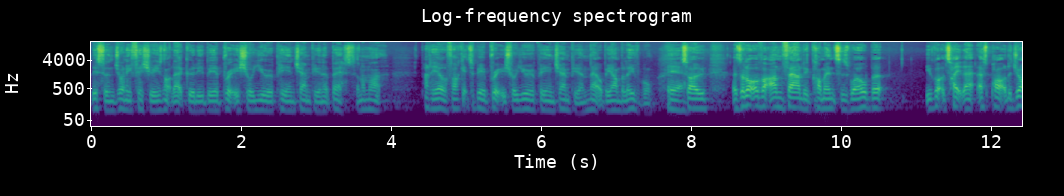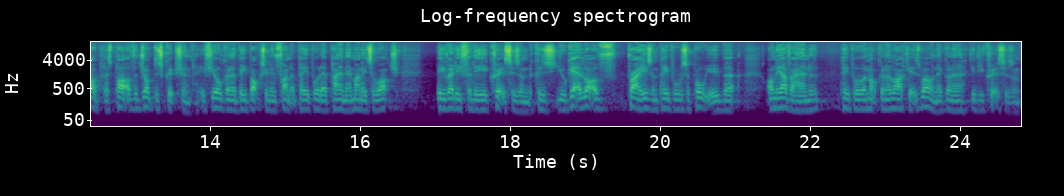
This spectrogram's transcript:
"Listen, Johnny Fisher, he's not that good. He'd be a British or European champion at best." And I'm like. Bloody hell, if I get to be a British or European champion, that'll be unbelievable. Yeah. So there's a lot of unfounded comments as well, but you've got to take that. That's part of the job. That's part of the job description. If you're going to be boxing in front of people, they're paying their money to watch. Be ready for the criticism because you'll get a lot of praise and people will support you. But on the other hand, people are not going to like it as well, and they're going to give you criticism.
